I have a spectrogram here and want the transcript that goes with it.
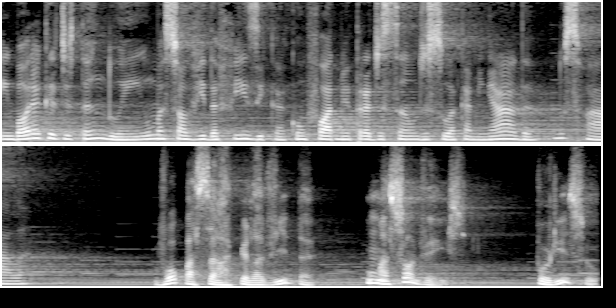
embora acreditando em uma só vida física, conforme a tradição de sua caminhada, nos fala: Vou passar pela vida uma só vez. Por isso,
